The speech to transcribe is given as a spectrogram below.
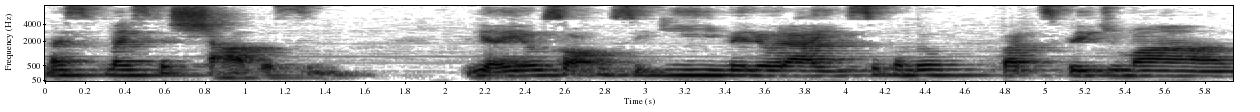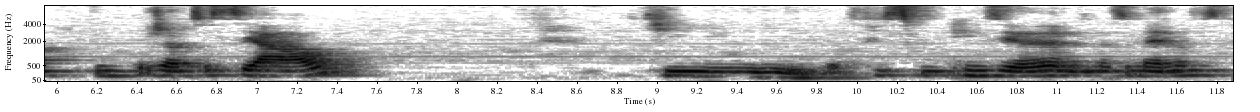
mais, mais fechada, assim. E aí eu só consegui melhorar isso quando eu participei de, uma, de um projeto social, que eu fiz com 15 anos, mais ou menos.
